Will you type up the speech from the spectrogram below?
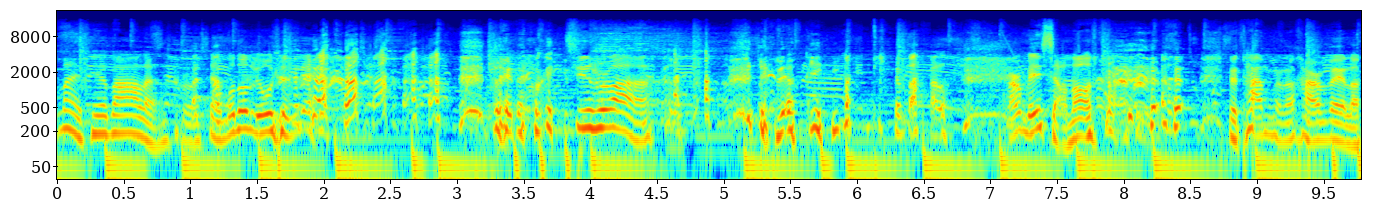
卖贴吧了，是吧？现在不都流行这个？对，他给七十万，这都给你卖贴吧了。还是没想到，就他们可能还是为了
